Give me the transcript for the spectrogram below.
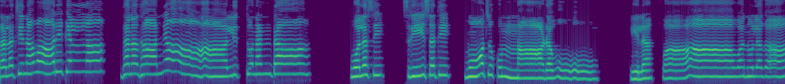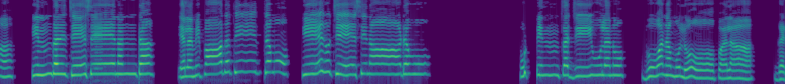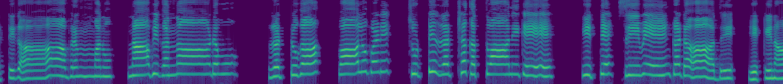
తలచిన వారికెల్లా ధనధాన్యాలిత్తునంట. ఒలసి శ్రీసతి మోచుకున్నాడవు. ఇలా పావనులగా ఇందరి చేసేనంట. ఎలమి పాదతీర్థము ఏరు చేసినాడవు. పుట్టించ జీవులను భువనము లోపల గట్టిగా బ్రహ్మను నాభిగన్నాడవు. రట్టుగా పాలుపడి చుట్టి రక్షకత్వానికే ఇట్టే శ్రీ వెంకటాద్రి ఎక్కినాడవు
